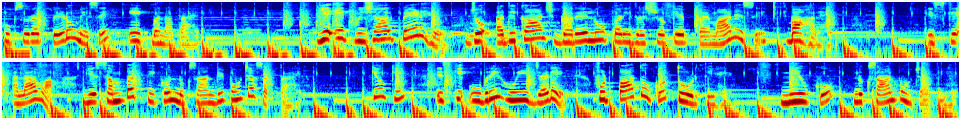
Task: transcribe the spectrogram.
खूबसूरत पेड़ों में से एक बनाता है। ये एक विशाल पेड़ है जो अधिकांश घरेलू परिदृश्यों के पैमाने से बाहर है। इसके अलावा ये संपत्ति को नुकसान भी पहुँचा सकता है, क्योंकि इसकी उभरी हुई जड़ें फुटपाथों को तोड़ती है, नींव को नुकसान पहुंचाती है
